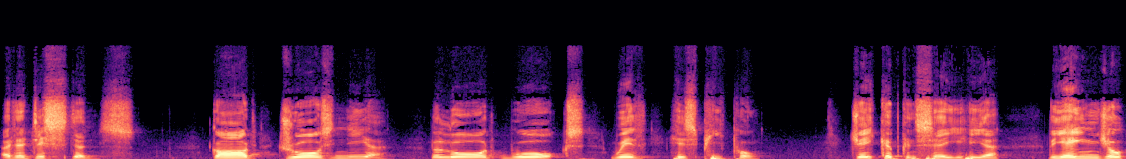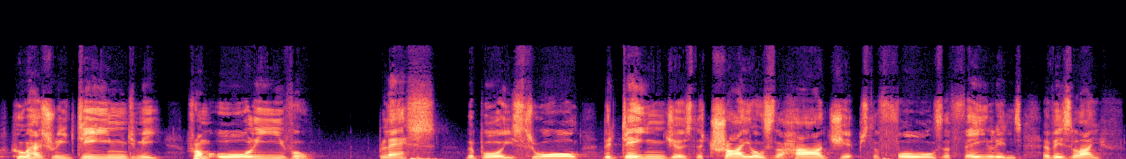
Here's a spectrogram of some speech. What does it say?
at a distance. God draws near. The Lord walks with his people. Jacob can say here, the angel who has redeemed me from all evil. Bless the boys through all the dangers, the trials, the hardships, the falls, the failings of his life.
